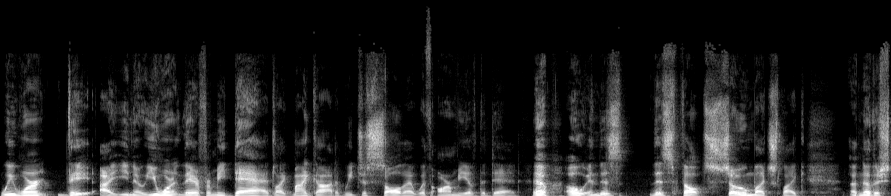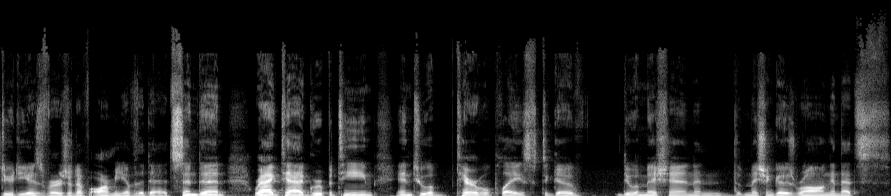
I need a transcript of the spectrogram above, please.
we weren't they I you know, you weren't there for me, Dad. Like, my God, we just saw that with Army of the Dead. Oh, oh, and this this felt so much like another studio's version of Army of the Dead. Send in ragtag group of team into a terrible place to go do a mission, and the mission goes wrong, and that's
